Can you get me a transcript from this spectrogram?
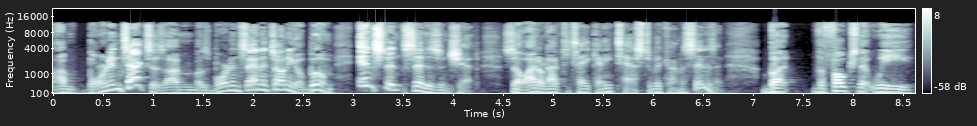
I'm born in Texas. I was born in San Antonio. Boom. Instant citizenship. So I don't have to take any test to become a citizen. But the folks that we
